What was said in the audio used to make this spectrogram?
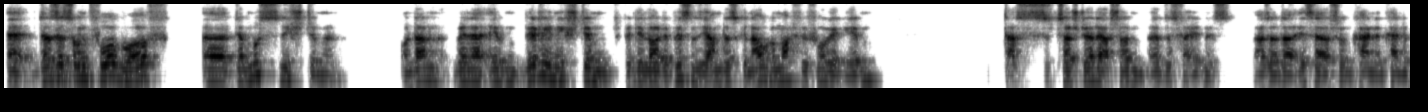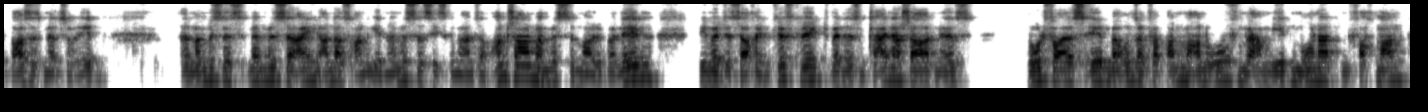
Äh, das ist so ein Vorwurf, äh, der muss nicht stimmen. Und dann, wenn er eben wirklich nicht stimmt, wenn die Leute wissen, sie haben das genau gemacht wie vorgegeben, das zerstört ja schon äh, das Verhältnis. Also da ist ja schon keine, keine Basis mehr zu reden. Also man müsste, es, man müsste eigentlich anders rangehen. Man müsste es sich gemeinsam anschauen, man müsste mal überlegen, wie man die Sache in den Griff kriegt, wenn es ein kleiner Schaden ist. Notfalls eben bei unserem Verband mal anrufen. Wir haben jeden Monat einen Fachmann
